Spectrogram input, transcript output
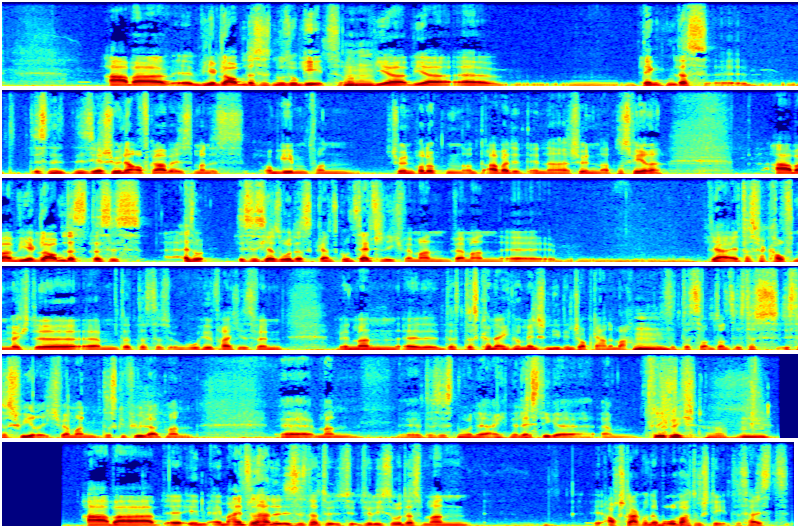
Aber wir glauben, dass es nur so geht. Mhm. Und wir, wir denken, dass es eine, eine sehr schöne Aufgabe ist. Man ist umgeben von schönen Produkten und arbeitet in einer schönen Atmosphäre. Aber wir glauben, dass das ist, also es ist ja so, dass ganz grundsätzlich, wenn man, wenn man äh, ja etwas verkaufen möchte, ähm, dass, dass das irgendwo hilfreich ist, wenn wenn man äh, das, das können eigentlich nur Menschen, die den Job gerne machen. Mhm. Das, das, sonst ist das ist das schwierig, wenn man das Gefühl hat, man äh, man äh, das ist nur eine, eigentlich eine lästige ähm, Pflicht. Pflicht ja. mhm. Aber äh, im, im, Einzelhandel ist es natürlich, so, dass man auch stark unter Beobachtung steht. Das heißt,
